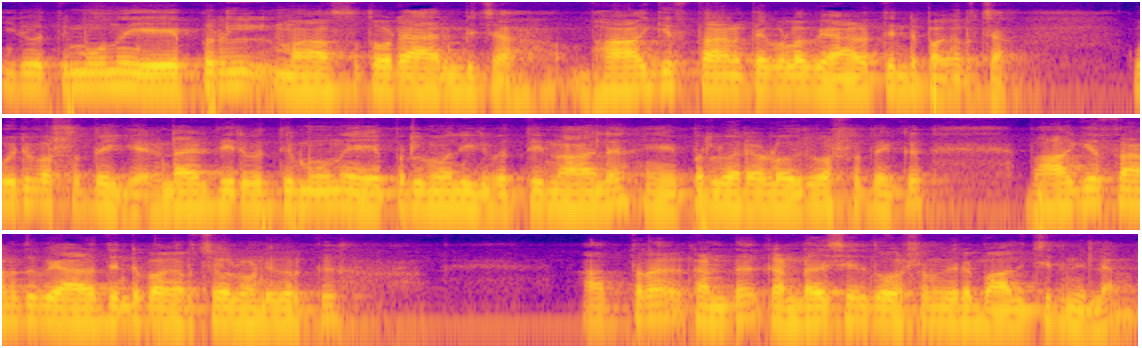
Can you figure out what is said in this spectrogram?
ഇരുപത്തിമൂന്ന് ഏപ്രിൽ മാസത്തോടെ ആരംഭിച്ച ഭാഗ്യസ്ഥാനത്തേക്കുള്ള വ്യാഴത്തിന്റെ പകർച്ച ഒരു വർഷത്തേക്ക്. രണ്ടായിരത്തി ഇരുപത്തി മൂന്ന് ഏപ്രിൽ മുതൽ ഇരുപത്തിനാല് ഏപ്രിൽ വരെയുള്ള ഒരു വർഷത്തേക്ക് ഭാഗ്യസ്ഥാനത്ത് വ്യാഴത്തിന്റെ പകർച്ച ഉള്ളതുകൊണ്ട് ഇവർക്ക് അത്ര കണ്ട് കണ്ടകശ്ശേരി ദോഷം ഇവരെ ബാധിച്ചിരുന്നില്ല.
